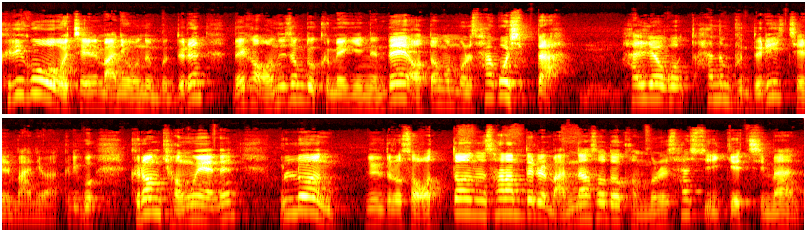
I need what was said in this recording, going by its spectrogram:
그리고 제일 많이 오는 분들은 내가 어느 정도 금액이 있는데 어떤 건물을 사고 싶다. 음, 하려고 하는 분들이 제일 많이 와. 그리고 그런 경우에는 물론 예를 들어서 어떤 사람들을 만나서도 건물을 살 수 있겠지만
